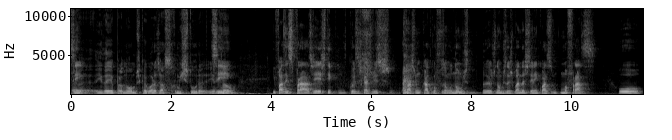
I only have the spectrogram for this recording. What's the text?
a, a ideia para nomes que agora já se remistura. E Sim. então E fazem-se frases, é este tipo de coisas que às vezes fazem um bocado de confusão, os nomes, os nomes das bandas serem quase uma frase, ou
